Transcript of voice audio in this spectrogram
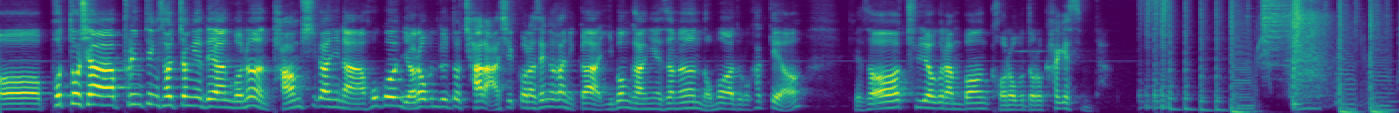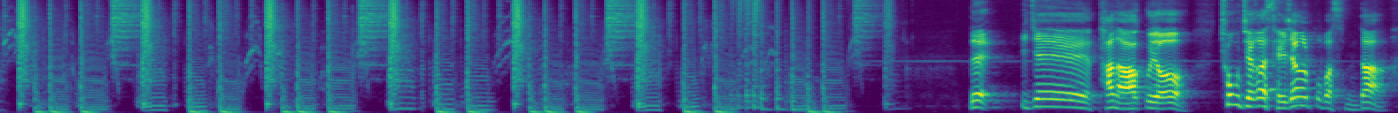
어, 포토샵 프린팅 설정에 대한 거는 다음 시간이나 혹은 여러분들도 잘 아실 거라 생각하니까 이번 강의에서는 넘어가도록 할게요. 그래서 출력을 한번 걸어보도록 하겠습니다. 네, 이제 다 나왔고요. 총 제가 세장을 뽑았습니다.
